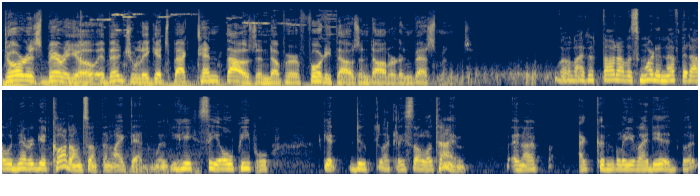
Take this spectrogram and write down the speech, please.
Doris Barrilleaux eventually gets back 10000 of her $40,000 investment. Well, I just thought I was smart enough that I would never get caught on something like that. Well, you see old people get duped like this all the time. And I, I couldn't believe I did, but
